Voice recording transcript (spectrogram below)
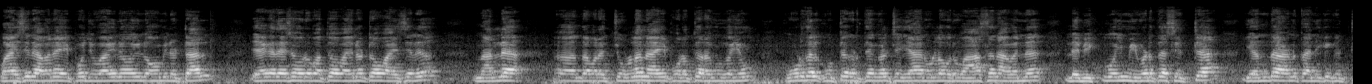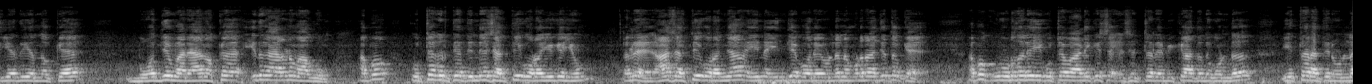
വയസ്സിൽ അവനെ ഇപ്പോൾ ജുവൈനോയിൽ ഹോമിലിട്ടാൽ ഏകദേശം ഒരു പത്തോ പതിനെട്ടോ വയസ്സിൽ നല്ല എന്താ പറയുക ചുള്ളനായി പുറത്തിറങ്ങുകയും കൂടുതൽ കുറ്റകൃത്യങ്ങൾ ചെയ്യാനുള്ള ഒരു വാസന അവന് ലഭിക്കുകയും ഇവിടുത്തെ ശിക്ഷ എന്താണ് തനിക്ക് കിട്ടിയത് എന്നൊക്കെ ബോധ്യം വരാനൊക്കെ ഇത് കാരണമാകും. അപ്പോൾ കുറ്റകൃത്യത്തിന്റെ ശക്തി കുറയുകയും അല്ലേ? ആ ശക്തി കുറഞ്ഞ ഇന്ത്യ പോലെയുള്ള നമ്മുടെ രാജ്യത്തൊക്കെ. അപ്പോൾ കൂടുതൽ ഈ കുറ്റവാളിക്ക് ശിക്ഷ ലഭിക്കാത്തത് കൊണ്ട് ഇത്തരത്തിലുള്ള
